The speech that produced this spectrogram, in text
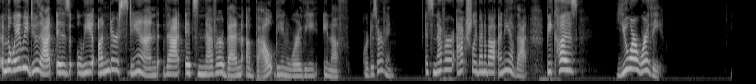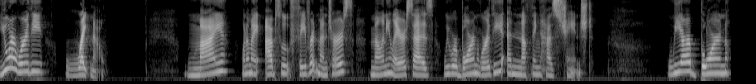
And the way we do that is we understand that it's never been about being worthy enough or deserving. It's never actually been about any of that because you are worthy. You are worthy right now. My one of my absolute favorite mentors, Melanie Layer, says, We were born worthy and nothing has changed. We are born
